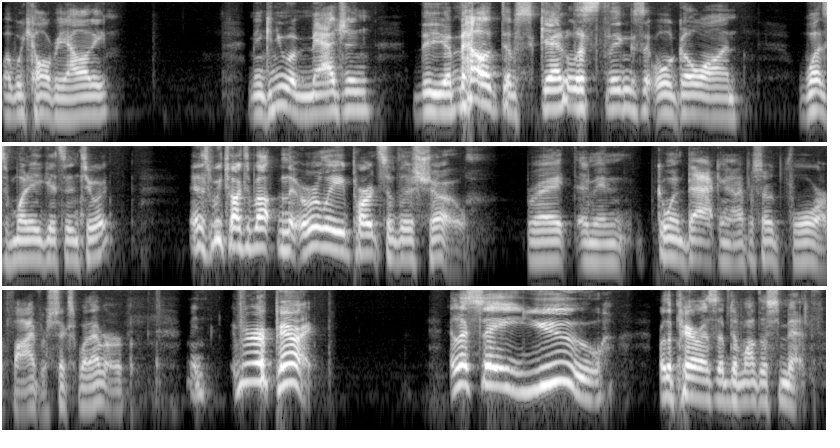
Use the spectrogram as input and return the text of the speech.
what we call reality. I mean, can you imagine the amount of scandalous things that will go on once money gets into it? And as we talked about in the early parts of this show, right? I mean, going back, you know, episode four or five or six, whatever. I mean, if you're a parent, and let's say you are the parents of Devonta Smith,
